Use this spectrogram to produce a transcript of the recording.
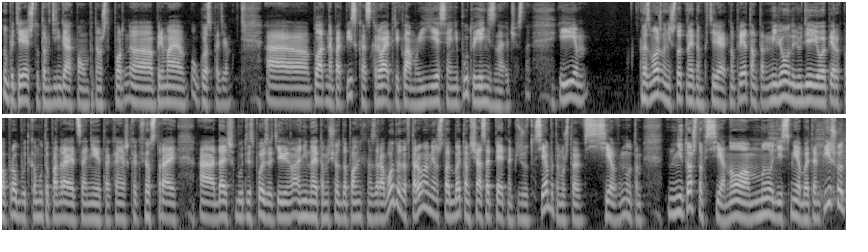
ну, потерять что-то в деньгах, по-моему, потому что пор, а, прямая, о, господи, а, платная подписка скрывает рекламу, и если я не путаю, я не знаю, честно. И Возможно, они что-то на этом потеряют, но при этом там миллионы людей ее, во-первых, попробуют, кому-то понравится, они это, конечно, как first try, а дальше будут использовать, и они на этом еще дополнительно заработают. А второй момент, что об этом сейчас опять напишут все, потому что все, ну там, не то, что все, но многие СМИ об этом пишут,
